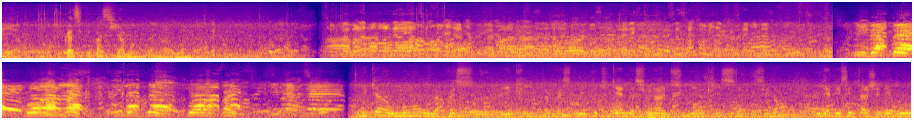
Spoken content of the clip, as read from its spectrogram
Euh, en tout cas, c'était pas sciemment. On peut avoir la banderole derrière, c'est formidable. Ça sera formidable, ça sera une image. Liberté pour la presse Liberté pour la presse les cas, au moment où la presse euh, écrite, la presse quotidienne nationale subit une crise sans précédent, où il y a des états généraux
